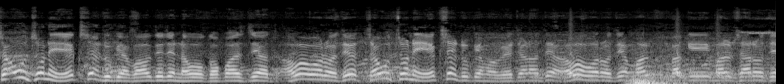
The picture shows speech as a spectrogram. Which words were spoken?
ચૌદસો ને એકસઠ રૂપિયા ભાવ થયો છે નવો કપાસ છે હવાવાળો છે ચૌદસો ને એકસઠ રૂપિયામાં વેચાણો છે હવાવાળો છે માલ બાકી માલ સારો છે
